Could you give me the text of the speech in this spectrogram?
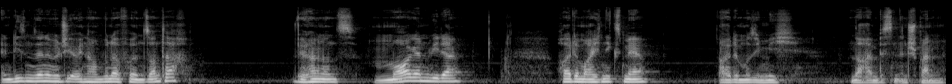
in diesem Sinne wünsche ich euch noch einen wundervollen Sonntag. Wir hören uns morgen wieder. Heute mache ich nichts mehr. Heute muss ich mich noch ein bisschen entspannen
